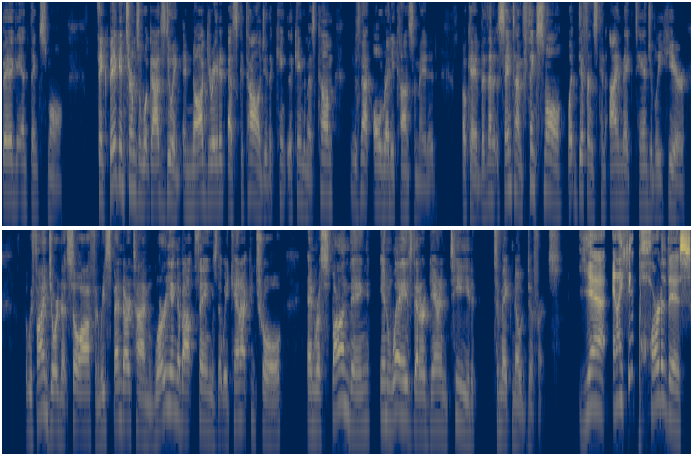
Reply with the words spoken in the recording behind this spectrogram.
big and think small. Think big in terms of what God's doing, inaugurated eschatology. The, king, the kingdom has come, it's not already consummated. Okay, but then at the same time, think small. What difference can I make tangibly here? But we find, Jordan, that so often we spend our time worrying about things that we cannot control and responding in ways that are guaranteed to make no difference. Yeah. And I think part of this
